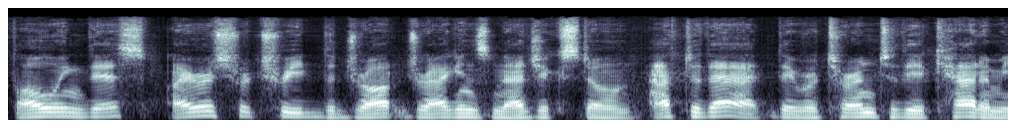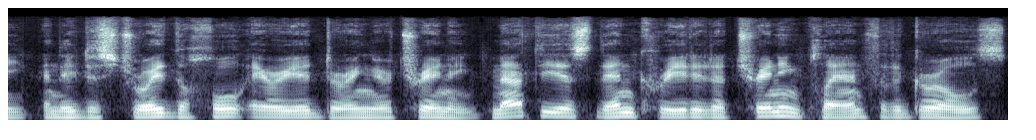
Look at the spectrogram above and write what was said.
Following this, Iris retrieved the Drop Dragon's magic stone. After that, they returned to the academy and they destroyed the whole area during their training. Matthias then created a training plan for the girls.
